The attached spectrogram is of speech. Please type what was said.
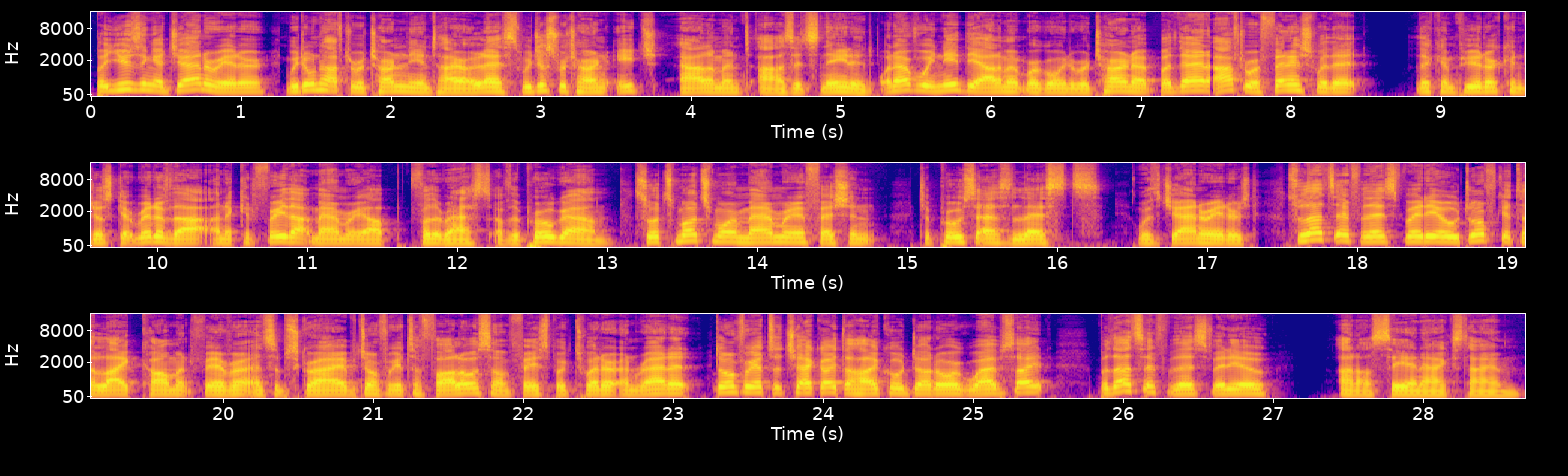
But using a generator, we don't have to return the entire list, we just return each element as it's needed. Whenever we need the element, we're going to return it, but then after we're finished with it, the computer can just get rid of that and it can free that memory up for the rest of the program. So it's much more memory efficient to process lists with generators. So that's it for this video. Don't forget to like, comment, favorite, and subscribe. Don't forget to follow us on Facebook, Twitter, and Reddit. Don't forget to check out the howcode.org website. But that's it for this video, and I'll see you next time.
